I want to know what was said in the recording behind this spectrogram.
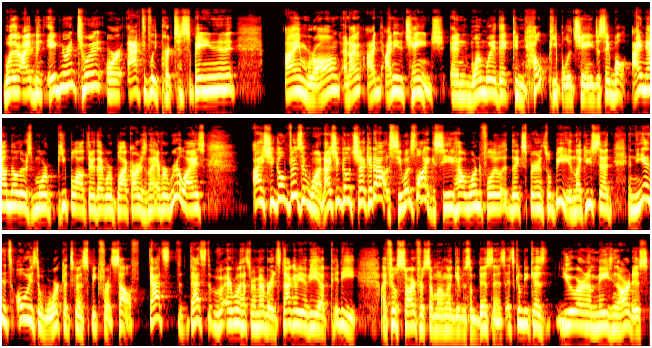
whether I've been ignorant to it or actively participating in it, I am wrong and I, I, I need to change. And one way that can help people to change is say, well, I now know there's more people out there that were black artists than I ever realized. I should go visit one. I should go check it out, see what it's like, see how wonderful the experience will be. And like you said, in the end, it's always the work that's going to speak for itself. That's that's the, everyone has to remember. It's not going to be a pity. I feel sorry for someone. I'm going to give them some business. It's going to be because you are an amazing artist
